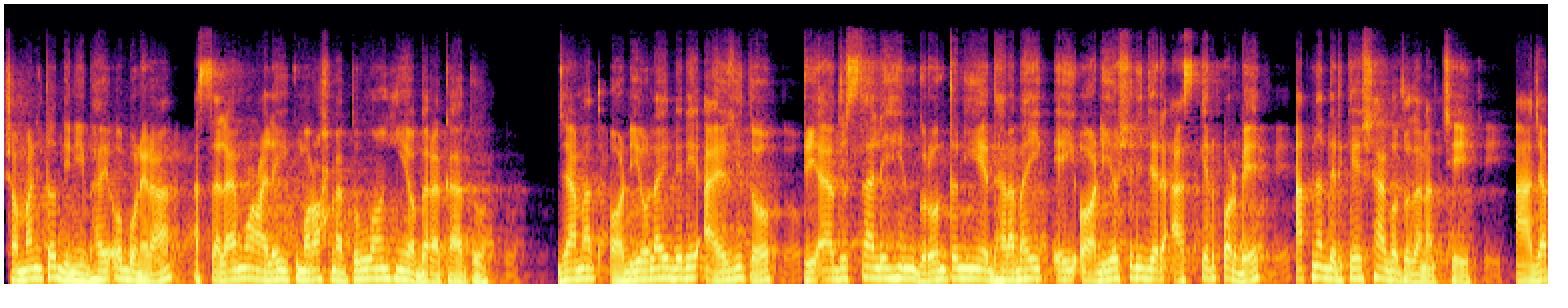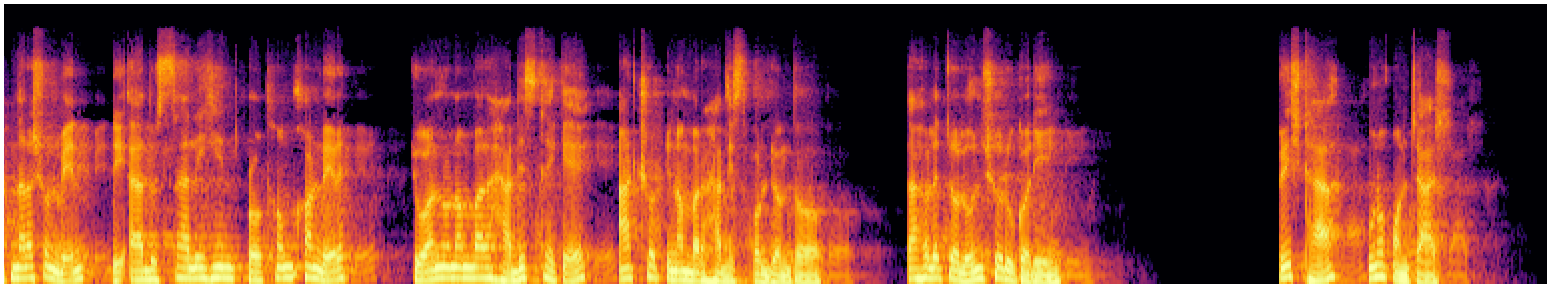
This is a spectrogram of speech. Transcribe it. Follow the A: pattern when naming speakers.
A: সম্মানিত দিনী ভাই ও বোনেরা, আসসালামু আলাইকুম রহমতুল্লাহি বারাকাত। জামাত অডিও লাইব্রেরি আয়োজিত রিয়াদুসালিহীন গ্রন্থ নিয়ে ধারাবাহিক এই অডিও সিরিজের আজকের পর্বে আপনাদেরকে স্বাগত জানাচ্ছি। আজ আপনারা শুনবেন রিয়াদুসালিহীন প্রথম খণ্ডের চুয়ান্ন নম্বর হাদিস থেকে আটষট্টি নম্বর হাদিস পর্যন্ত। তাহলে চলুন শুরু করি। পৃষ্ঠা ঊনপঞ্চাশ।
